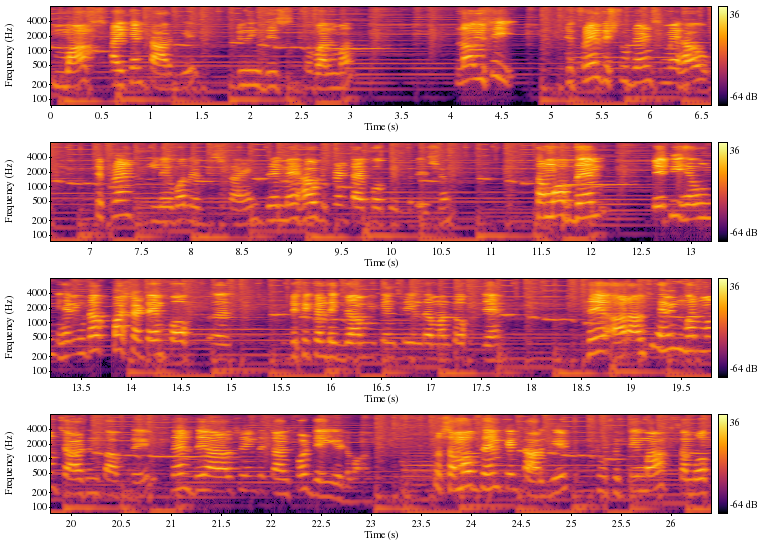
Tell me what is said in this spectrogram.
marks I can target during this one month. Now you see, different students may have different level at this time. They may have different type of preparation some of them may be having, having the first attempt of uh, difficult exam, you can say in the month of Jan. They are also having one more chance in Tapre, then they are also having the chance for JEE Advanced. So some of them can target 250 marks, some of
